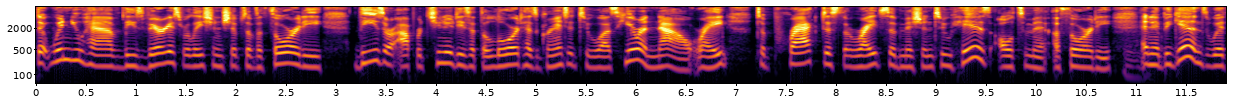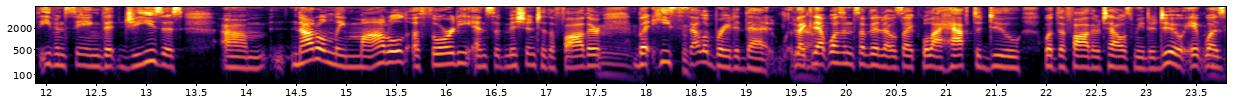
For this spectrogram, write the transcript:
That when you have these various relationships of authority, these are opportunities that the Lord has granted to us here and now, right? To practice the right submission to his ultimate authority. And it begins with even seeing that Jesus um, not only modeled authority and submission to the Father, but he celebrated that. Like Mm. That wasn't something that was like, well, I have to do what the Father tells me to do. It was,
